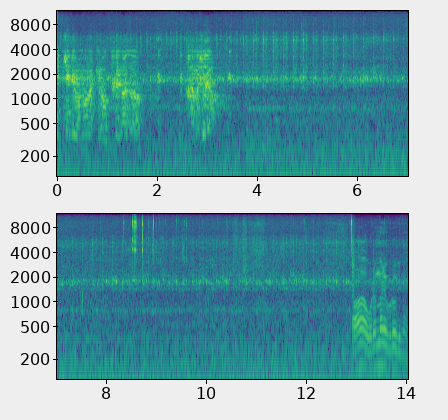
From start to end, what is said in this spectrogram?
입질이 오면 쭉 긁어서 감으셔요 아, 오랜만에 우럭이네.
